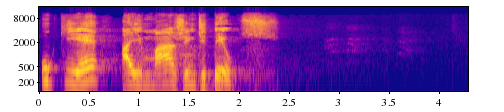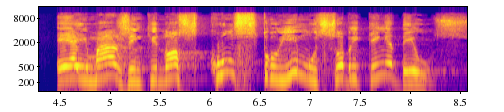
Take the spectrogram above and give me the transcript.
O que é a imagem de Deus? É a imagem que nós construímos sobre quem é Deus.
